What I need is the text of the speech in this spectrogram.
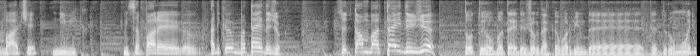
mm-hmm. face nimic. Mi se pare, adică e o bătaie de joc. Se tam bătaie de joc. Totul e o bătaie de joc dacă vorbim de, de drumuri.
